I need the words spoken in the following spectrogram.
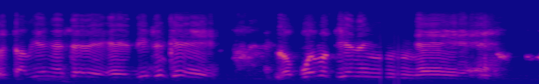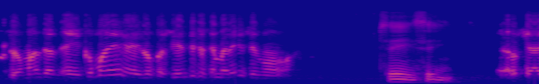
está bien, ese, eh, dicen que los pueblos tienen, eh, lo manda, eh, ¿cómo es? Los presidentes que se merecen, o, Sí, sí. O sea,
